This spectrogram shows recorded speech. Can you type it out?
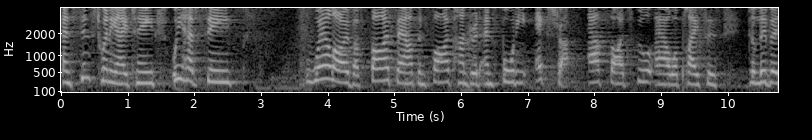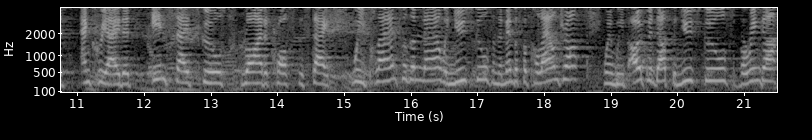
and since 2018 we have seen well over 5,540 extra outside school hour places delivered and created in state schools right across the state. We plan for them now in new schools, and the member for Caloundra, when we've opened up the new schools, Baringa,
